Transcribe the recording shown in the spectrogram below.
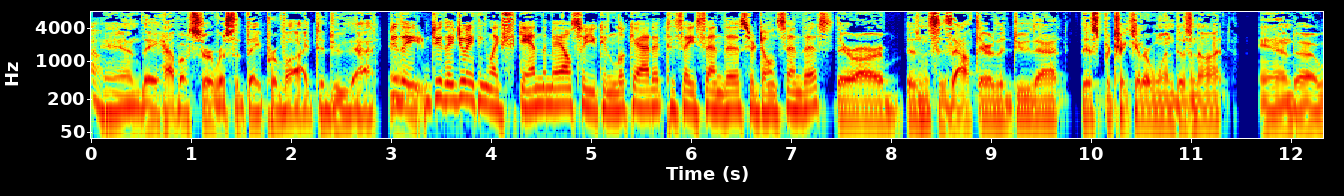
Oh. And they have a service that they provide to do that. Do and they do they do anything like scan the mail so you can look at it to say send this or don't send this? There are businesses out there that do that. This particular one does not. And uh,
